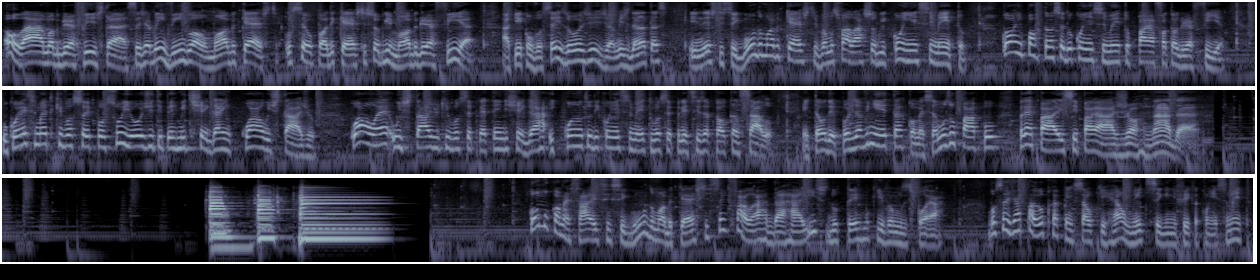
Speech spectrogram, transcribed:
Olá, mobgrafista! Seja bem-vindo ao Mobcast, o seu podcast sobre mobgrafia. Aqui com vocês hoje, James Dantas, e neste segundo Mobcast vamos falar sobre conhecimento. Qual a importância do conhecimento para a fotografia? O conhecimento que você possui hoje te permite chegar em qual estágio? Qual é o estágio que você pretende chegar e quanto de conhecimento você precisa para alcançá-lo? Então, depois da vinheta, começamos o papo. Prepare-se para a jornada. Como começar esse segundo mobcast sem falar da raiz do termo que vamos explorar? Você já parou para pensar o que realmente significa conhecimento?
